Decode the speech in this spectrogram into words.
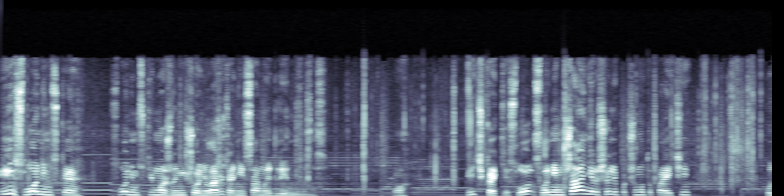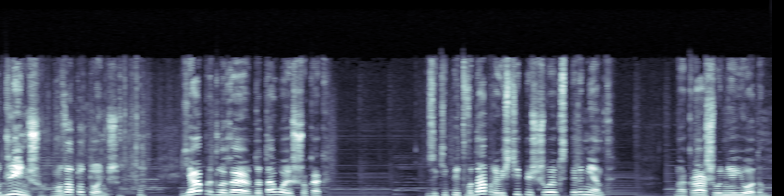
И слонимская. Слонимские можно ничего не ложить, они самые длинные у нас. О, видите какие? Сло, слонимша они решили почему-то пойти удлиньшу, но зато тоньше. Я предлагаю до того еще, как закипит вода, провести пищевой эксперимент на окрашивание йодом.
